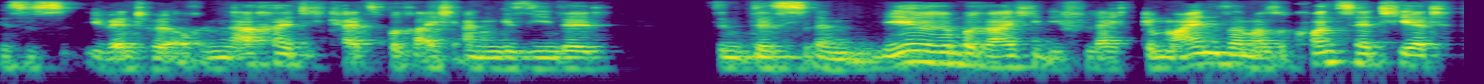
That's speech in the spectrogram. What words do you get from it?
Ist es eventuell auch im Nachhaltigkeitsbereich angesiedelt? Sind es ähm, mehrere Bereiche, die vielleicht gemeinsam, also konzertiert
